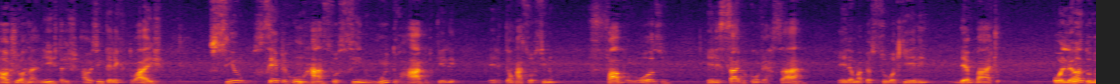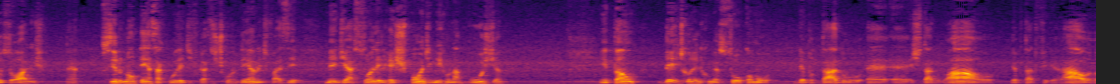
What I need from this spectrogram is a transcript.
aos jornalistas, aos intelectuais. Ciro sempre com um raciocínio muito rápido, que ele, ele tem um raciocínio fabuloso, ele sabe conversar, ele é uma pessoa que ele debate olhando nos olhos. Né? Ciro não tem essa coisa de ficar se escondendo, de fazer mediações, ele responde mesmo na bucha. Então, desde quando ele começou como deputado é, é, estadual, deputado federal,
